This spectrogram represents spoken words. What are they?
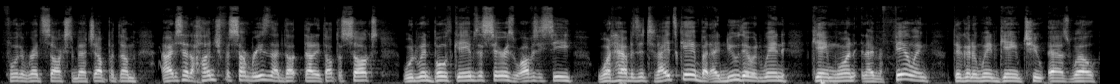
for the Red Sox to match up with them. I just had a hunch for some reason that I thought, the Sox would win both games this series. We'll obviously see what happens in tonight's game, but I knew they would win game one, and I have a feeling they're going to win game two as well.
